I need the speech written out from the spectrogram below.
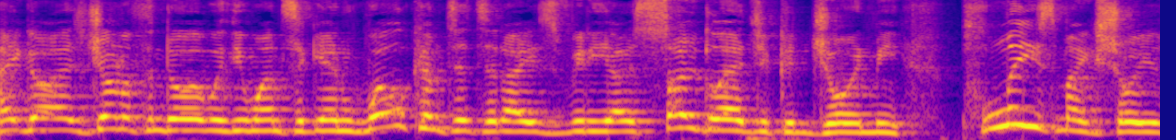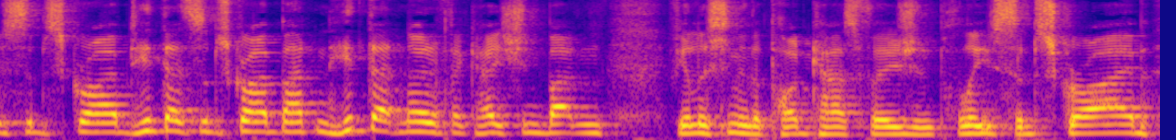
Hey guys, Jonathan Doyle with you once again. Welcome to today's video. So glad you could join me. Please make sure you've subscribed. Hit that subscribe button, hit that notification button. If you're listening to the podcast version, please subscribe.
